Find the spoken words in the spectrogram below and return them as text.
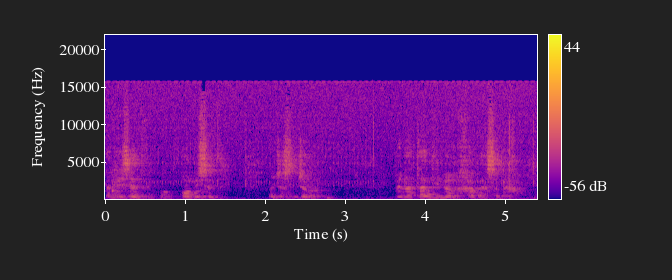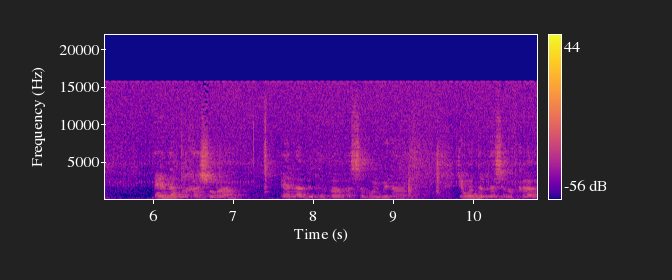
like I said, always said, not just in general, ונתתי ברכה בהשמחה. אין הברכה שורה אלא בדבר הסמוי מן העין. You want the blessing of God?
